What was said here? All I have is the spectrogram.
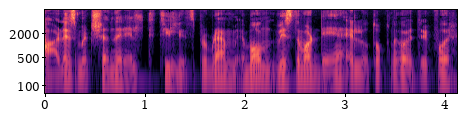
er det liksom et generelt tillitsproblem i bånn. Hvis det var det LO-toppene ga uttrykk for.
